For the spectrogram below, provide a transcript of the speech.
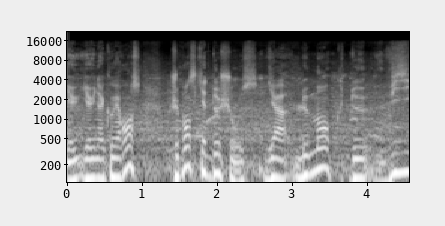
il y, a une incohérence. Je pense qu'il y a deux choses. Il y a le manque de visibilité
